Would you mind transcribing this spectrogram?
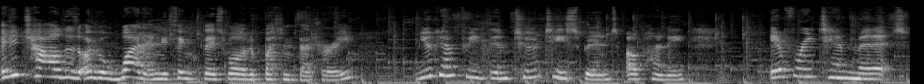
If your child is over one and you think they swallowed a button battery, You can feed them two teaspoons of honey every 10 minutes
